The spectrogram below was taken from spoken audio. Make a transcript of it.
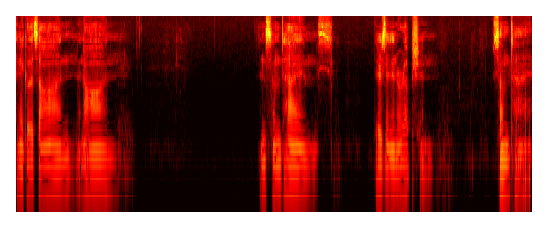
and it goes on and on. And sometimes there's an interruption. Sometimes.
